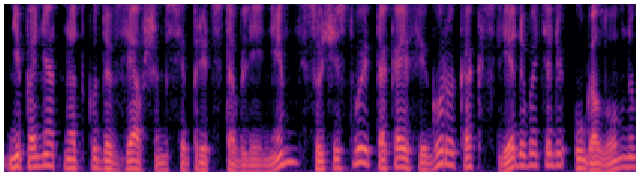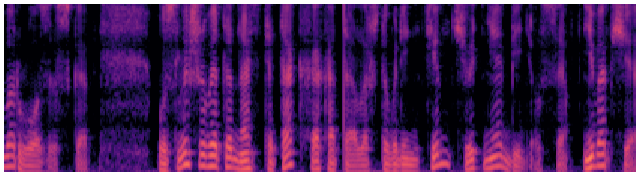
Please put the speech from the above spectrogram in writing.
непонятно откуда взявшимся представлениям существует такая фигура, как следователь уголовного розыска. Услышав это, Настя так хохотала, что Валентин чуть не обиделся. И вообще,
